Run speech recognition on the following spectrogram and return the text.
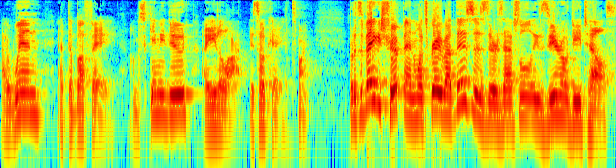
I win at the buffet. I'm a skinny dude. I eat a lot. It's okay. It's fine. But it's a Vegas trip, and what's great about this is there's absolutely zero details.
